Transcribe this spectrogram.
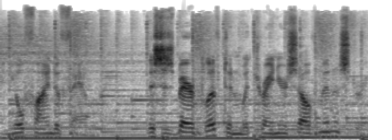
and you'll find a family. This is Bear Clifton with Train Yourself Ministry.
